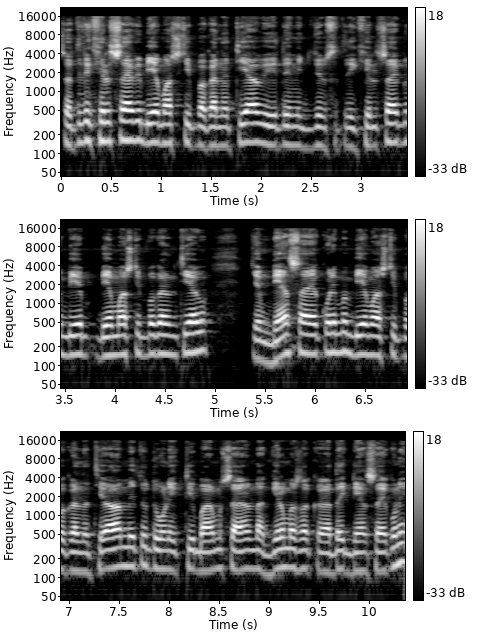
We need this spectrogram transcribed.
સત્રી ખેલ સહાયક બે માસથી પગાર નથી આવ્યો. તેમ જેમ સત્રી ખેલ સહાયકને બે બે માસથી પગાર નથી આવ્યો, જેમ જ્ઞાન સહાયકોને પણ બે માસથી પગાર નથી આ મિત્રો ધોરણ એકથી બારમાં શાળાના અગિયાર માસના કરાતા જ્ઞાન સહાયકોને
